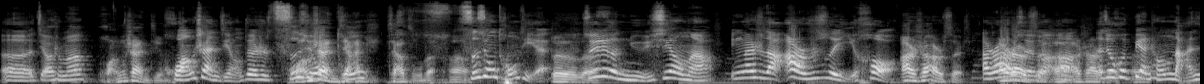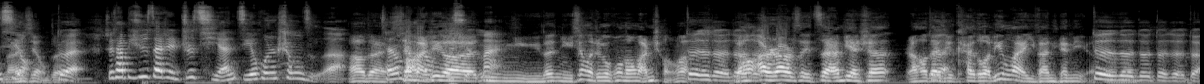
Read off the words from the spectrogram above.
呃叫什么黄鳝精，黄鳝精，对，是雌雄黄鳝家同家族的啊，雌雄同体。对对对所以这个女性呢，应该是在二十岁以后，二十二岁，二十二岁嘛啊，二十二，那就会变成男性。男性对所以她必须在这之前结婚生子啊，对，才能把这个血脉。女的女性的这个功能完成了，对对对对对。然后二十二岁自然变身，然后再去开拓另外一番天地。对对对对对对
